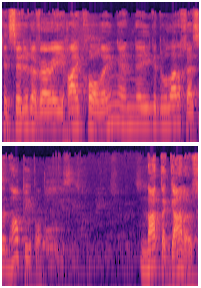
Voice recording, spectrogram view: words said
considered a very high calling, and uh, you can do a lot of chesed and help people. Not the ganav.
